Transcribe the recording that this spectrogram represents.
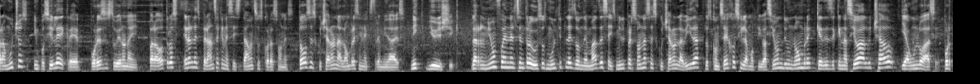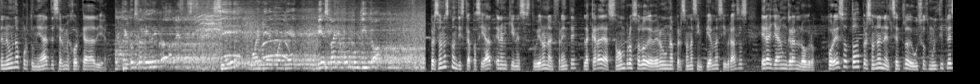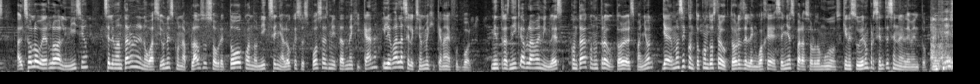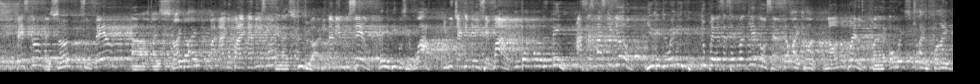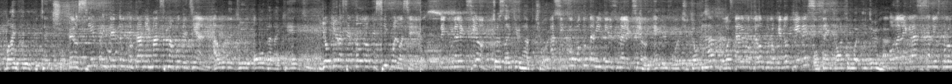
Para muchos, imposible de creer, por eso estuvieron ahí. Para otros, era la esperanza que necesitaban sus corazones. Todos escucharon al hombre sin extremidades, Nick Vujicic. La reunión fue en el centro de usos múltiples donde más de 6.000 personas escucharon la vida, los consejos y la motivación de un hombre que desde que nació ha luchado y aún lo hace, por tener una oportunidad de ser mejor cada día. ¿Te gusta mi libro? Sí, muy bien, muy bien. Mi español un poquito. Personas con discapacidad eran quienes estuvieron al frente, la cara de asombro solo de ver a una persona sin piernas y brazos era ya un gran logro. Por eso toda persona en el centro de usos múltiples, al solo verlo al inicio, se levantaron en ovaciones con aplausos, sobre todo cuando Nick señaló que su esposa es mitad mexicana y le va a la selección mexicana de fútbol. Mientras Nick hablaba en inglés, contaba con un traductor al español y además se contó con dos traductores de lenguaje de señas para sordomudos, quienes estuvieron presentes en el evento. I fish, pesco, I surf, surfeo, uh, I skydive, pa- hago paracaidismo and I scuba y dive. también buceo. Many people say, wow, Y mucha gente dice, wow, you've done more than me. haces más que yo. You can do anything. Tú puedes hacer cualquier cosa. No, I can't. No, no puedo. But I my full potential. Pero siempre intento encontrar mi máxima potencial. I want to do all that I can do. Yo quiero hacer todo lo que sí puedo hacer. Tengo una elección. Just like you have a choice. Así como tú también tienes una Be elección. angry for what you don't have, O estar enojado por lo que no tienes. or thank God for what you do have. darle gracias a Dios por lo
